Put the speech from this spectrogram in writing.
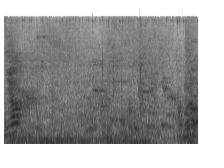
안녕? 아 뭐야?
